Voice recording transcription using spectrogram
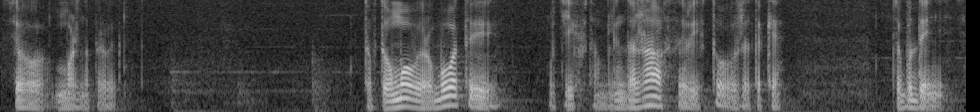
цього можна привикнути. Тобто умови роботи у тих там бліндажах, сирих, то вже таке. Це буденність.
